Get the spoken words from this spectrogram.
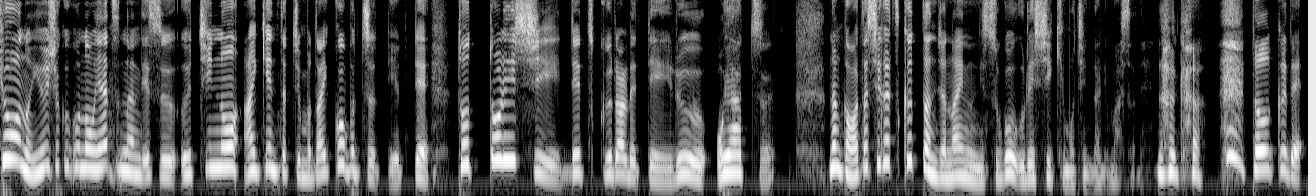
今日の夕食後のおやつなんです。うちの愛犬たちも大好物って言って鳥取市で作られているおやつ。なんか私が作ったんじゃないのにすごい嬉しい気持ちになりましたね。なんか遠くで、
